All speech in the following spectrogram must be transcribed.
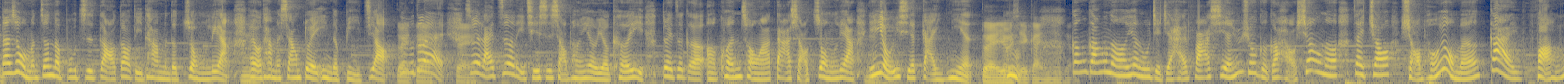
但是我们真的不知道到底它们的重量，还有它们相对应的比较，对不对？对。所以来这里，其实小朋友也可以对这个呃昆虫啊大小重量也有一些概念。对，有一些概念。刚刚呢，燕如姐姐还发现玉修哥哥好像呢在教小朋友们盖房。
